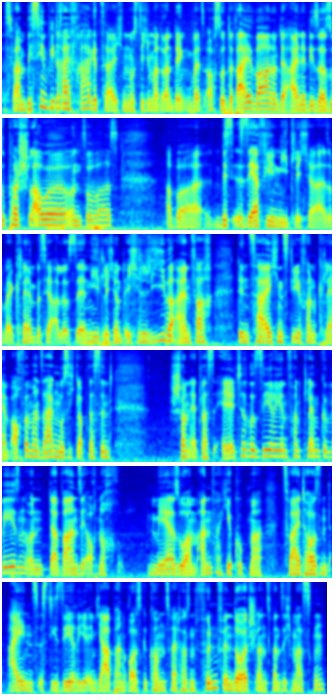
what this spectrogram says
Das war ein bisschen wie drei Fragezeichen, musste ich immer dran denken, weil es auch so drei waren und der eine dieser superschlaue und sowas. Aber sehr viel niedlicher. Also bei Clamp ist ja alles sehr niedlich und ich liebe einfach den Zeichenstil von Clamp. Auch wenn man sagen muss, ich glaube, das sind schon etwas ältere Serien von Clamp gewesen und da waren sie auch noch mehr so am Anfang. Hier guck mal, 2001 ist die Serie in Japan rausgekommen, 2005 in Deutschland 20 Masken.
